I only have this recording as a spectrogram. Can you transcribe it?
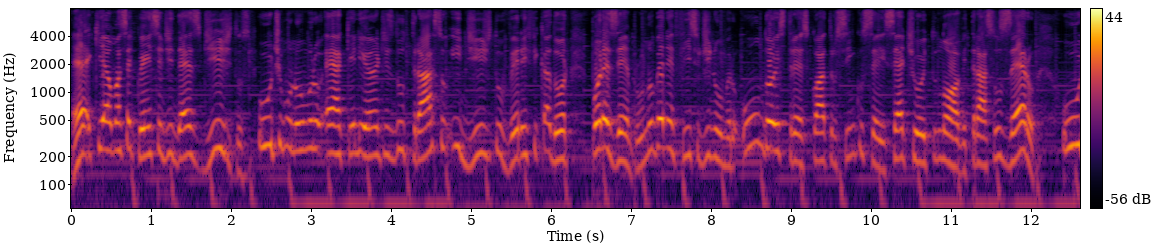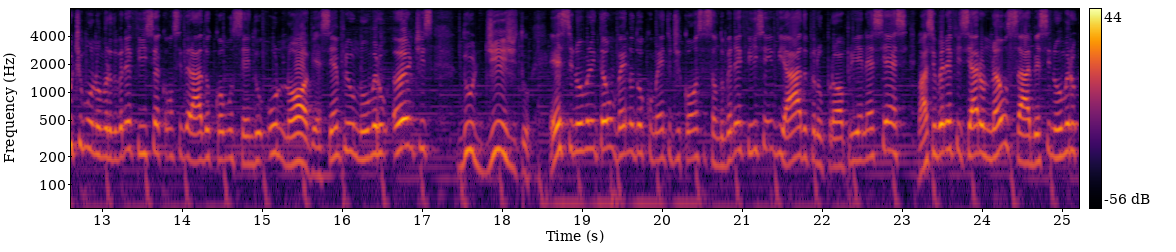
é, que é uma sequência de 10 dígitos. O último número é aquele antes do traço e dígito verificador. Por exemplo, no benefício de número 1, 2, 3, 4, 5, 6, 7, 8, 9, traço 0, o último número do benefício é considerado como sendo o 9, é sempre o número antes do dígito. Esse número então vem no documento de concessão do benefício enviado pelo próprio INSS. Mas se o beneficiário não sabe esse número,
